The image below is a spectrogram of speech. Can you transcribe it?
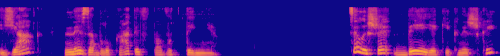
Як не заблукати в павутиння. Це лише деякі книжки,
